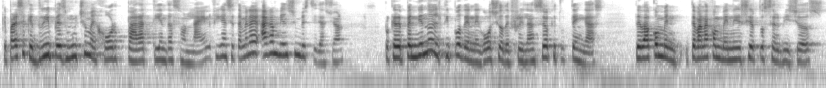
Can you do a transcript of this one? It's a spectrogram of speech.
que parece que Drip es mucho mejor para tiendas online. Fíjense, también hagan bien su investigación, porque dependiendo del tipo de negocio, de freelanceo que tú tengas, te, va te van a convenir ciertos servicios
